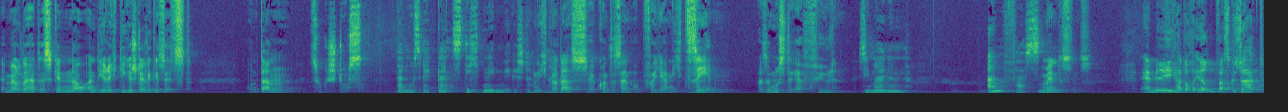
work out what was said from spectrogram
Der Mörder hat es genau an die richtige Stelle gesetzt. Und dann zugestoßen. Dann muss er ganz dicht neben ihr gestanden Nicht nur das, er konnte sein Opfer ja nicht sehen. Also musste er fühlen. Sie meinen anfassen? Mindestens. Emily hat doch irgendwas gesagt.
